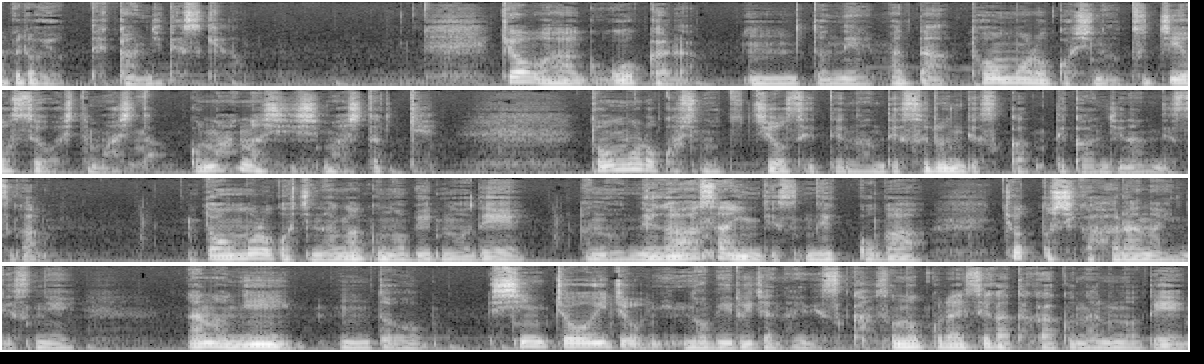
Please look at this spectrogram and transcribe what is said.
べろよって感じですけど。今日は午後から、うんとね、また、トウモロコシの土寄せをしてました。この話しましたっけ？トウモロコシの土寄せってなんでするんですかって感じなんですが、トウモロコシ長く伸びるので、あの、根が浅いんです、根っこが。ちょっとしか張らないんですね。なのに、うんと、身長以上に伸びるじゃないですか。そのくらい背が高くなるので、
